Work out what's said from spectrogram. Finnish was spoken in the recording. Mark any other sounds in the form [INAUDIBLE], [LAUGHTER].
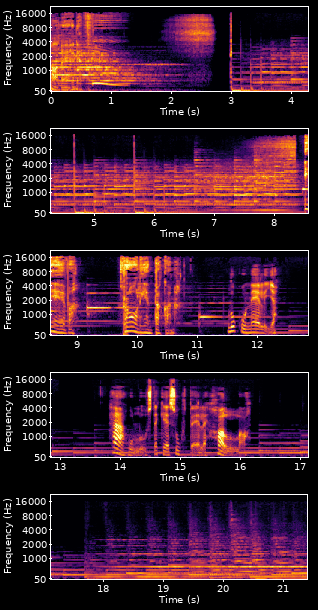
A-lehdet. Eeva. Roolien takana. Luku neljä. Häähulluus tekee suhteelle hallaa.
